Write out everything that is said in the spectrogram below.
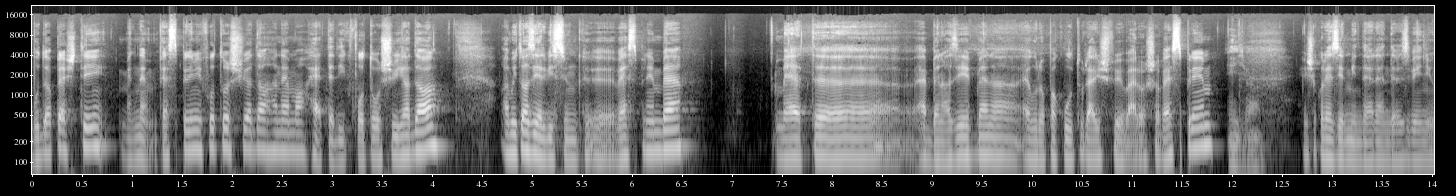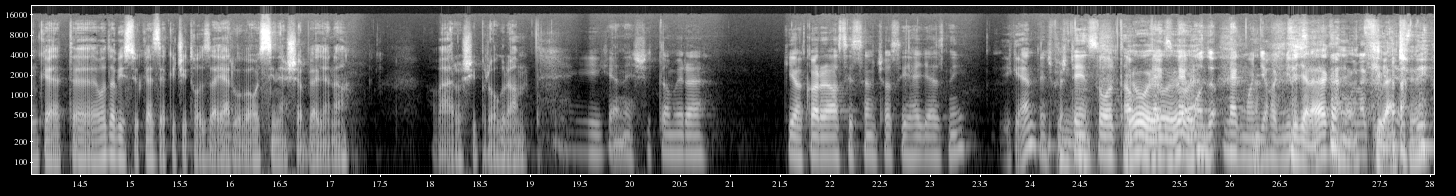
budapesti, meg nem Veszprémi fotós viadal, hanem a hetedik fotós viadal, amit azért viszünk Veszprémbe, mert ebben az évben a Európa kulturális fővárosa Veszprém. Így van. És akkor ezért minden rendezvényünket oda visszük, ezzel kicsit hozzájárulva, hogy színesebb legyen a, a városi program. Igen, és itt amire ki akar azt hiszem Csaszi hegyezni, igen. És most én szóltam. Jó, jó, jó. Megmond, megmondja, hogy mi Figyelek, kíváncsi.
